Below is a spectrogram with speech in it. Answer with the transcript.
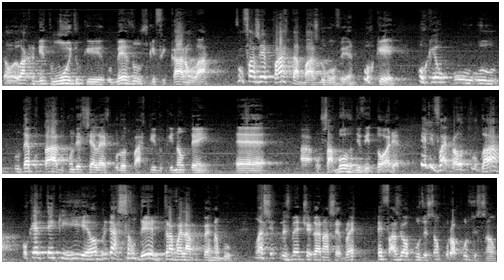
então eu acredito muito que mesmo os que ficaram lá vão fazer parte da base do governo. Por quê? Porque o, o, o deputado, quando ele se elege por outro partido que não tem é, a, o sabor de vitória, ele vai para outro lugar, porque ele tem que ir, é obrigação dele trabalhar para Pernambuco. Não é simplesmente chegar na Assembleia e fazer oposição por oposição.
